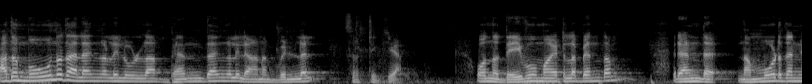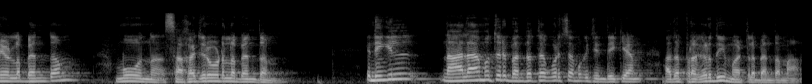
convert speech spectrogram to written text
അത് മൂന്ന് തലങ്ങളിലുള്ള ബന്ധങ്ങളിലാണ് വിള്ളൽ സൃഷ്ടിക്കുക. ഒന്ന് ദൈവവുമായിട്ടുള്ള ബന്ധം. രണ്ട് നമ്മോട് തന്നെയുള്ള ബന്ധം. മൂന്ന് സഹജരോടുള്ള ബന്ധം. ഇല്ലെങ്കിൽ നാലാമത്തെ ഒരു ബന്ധത്തെക്കുറിച്ച് നമുക്ക് ചിന്തിക്കാം. അത് പ്രകൃതിയുമായിട്ടുള്ള ബന്ധമാണ്.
